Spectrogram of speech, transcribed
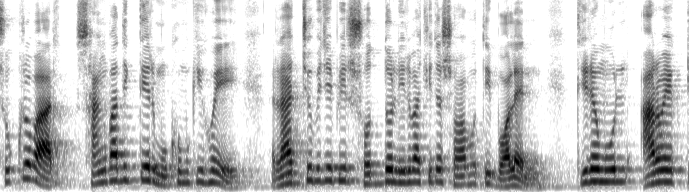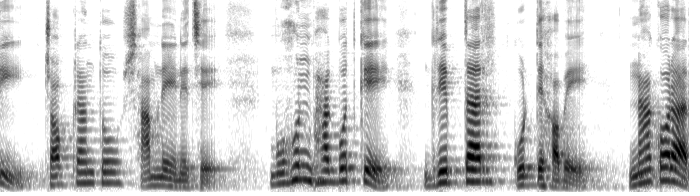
শুক্রবার সাংবাদিকদের মুখোমুখি হয়ে রাজ্য বিজেপির সদ্য নির্বাচিত সভাপতি বলেন, তৃণমূল আরও একটি চক্রান্ত সামনে এনেছে। মোহন ভাগবতকে গ্রেপ্তার করতে হবে। না করার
